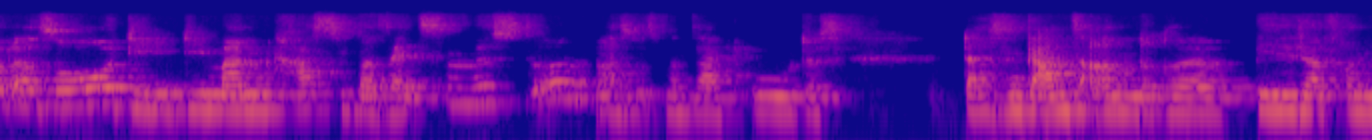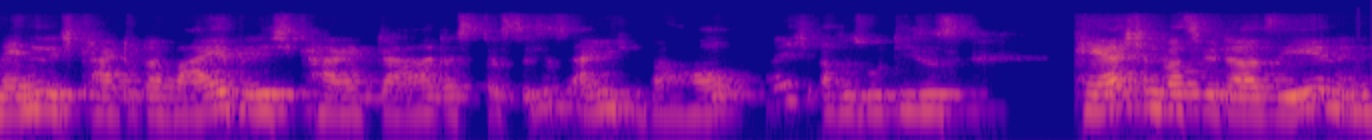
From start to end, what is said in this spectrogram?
oder so, die, die man krass übersetzen müsste. Also dass man sagt, oh, das, das sind ganz andere Bilder von Männlichkeit oder Weiblichkeit da. Das, das ist es eigentlich überhaupt nicht. Also so dieses Pärchen, was wir da sehen,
